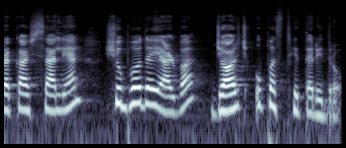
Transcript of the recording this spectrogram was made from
ಪ್ರಕಾಶ್ ಸಾಲ್ಯಾನ್, ಶುಭೋದಯ ಆಳ್ವ, ಜಾರ್ಜ್ ಉಪಸ್ಥಿತರಿದ್ದರು.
